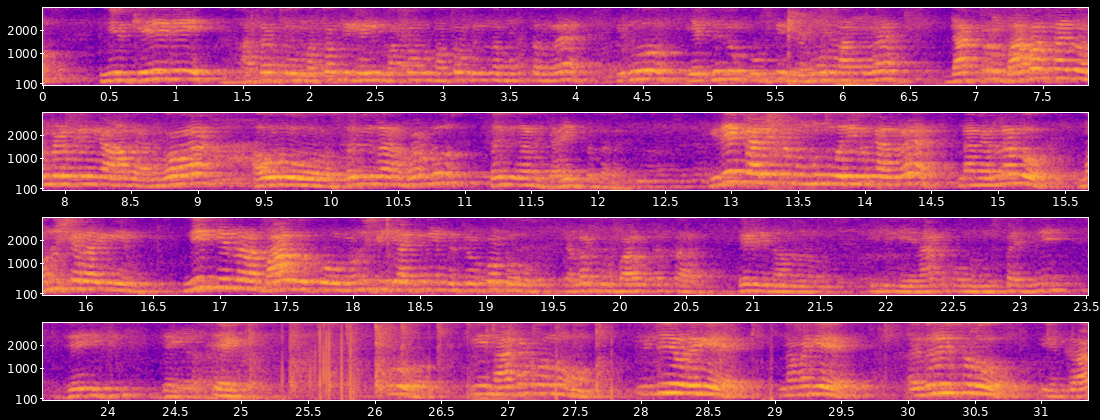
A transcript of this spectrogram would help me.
ನೀವು ಕೇಳಿರಿ ಅಥವಾ ಮತ್ತೊಬ್ರಿಗೆ ಹೇಳಿ ಮತ್ತೊಬ್ರು ಮತ್ತೊಬ್ಬರಿಂದ ಮುಟ್ತಂದ್ರೆ ಇದು ಎಲ್ಲಿನೂ ಪೂರ್ತಿ ನೆಮ್ಮೂರು ಮಾತದ ಡಾಕ್ಟರ್ ಬಾಬಾ ಸಾಹೇಬ್ ಅಂಬೇಡ್ಕರ್ಗೆ ಆದ ಅನುಭವ ಅವರು ಸಂವಿಧಾನ ಬರೆದು ಸಂವಿಧಾನ ಜಾರಿಗೆ ತಂದಾರೆ ಇದೇ ಕಾರ್ಯಕ್ರಮ ಮುಂದುವರಿಬೇಕಾದ್ರೆ ನಾವೆಲ್ಲರೂ ಮನುಷ್ಯರಾಗಿ ನೀತಿಯಿಂದ ಬಾಳ್ಬೇಕು ಮನುಷ್ಯ ಜಾತಿನಿಂದ ತಿಳ್ಕೊಂಡು ಎಲ್ಲರಿಗೂ ಬಾಳ್ಬೇಕಂತ ಹೇಳಿ ನಾನು ಇಲ್ಲಿ ನಾಟಕವನ್ನು ಮುಗಿಸ್ತಾ ಇದ್ದೀನಿ. ಜೈ ಹಿಂದ್ ಜೈ ಕರ್ನಾಟಕ. ಈ ನಾಟಕವನ್ನು ಇಲ್ಲಿಯವರೆಗೆ ನಮಗೆ ಅಭಿನಯಿಸಲು ಈ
